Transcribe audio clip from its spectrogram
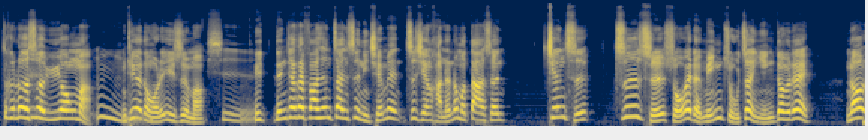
这个乐色渔翁嘛，嗯，你听得懂我的意思吗？是，你人家在发生战事，你前面之前喊的那么大声，坚持支持所谓的民主阵营，对不对？然后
